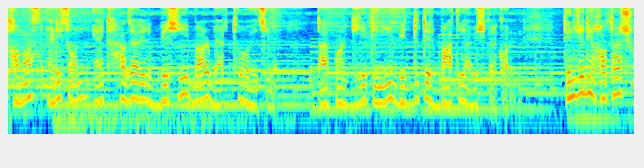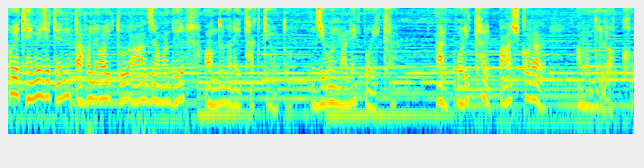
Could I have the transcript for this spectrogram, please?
থমাস অ্যাডিসন এক হাজারের বেশি বার ব্যর্থ হয়েছিলেন। তারপর গিয়ে তিনি বিদ্যুতের বাতি আবিষ্কার করেন। তিনি যদি হতাশ হয়ে থেমে যেতেন, তাহলে হয়তো আজ আমাদের অন্ধকারেই থাকতে হতো। জীবন মানে পরীক্ষা, আর পরীক্ষায় পাশ করার আমাদের লক্ষ্য।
